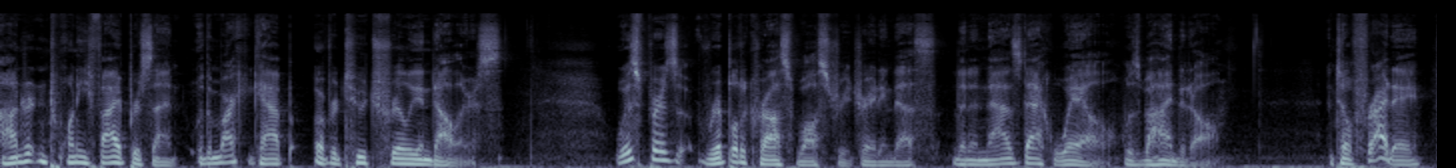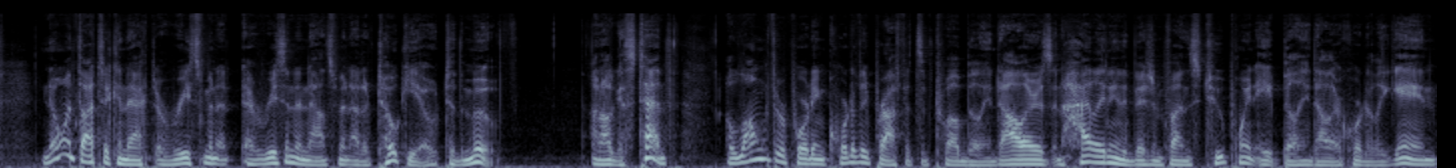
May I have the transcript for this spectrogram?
125% with a market cap over $2 trillion. Whispers rippled across Wall Street trading desks that a NASDAQ whale was behind it all. Until Friday, no one thought to connect a recent, a recent announcement out of Tokyo to the move. On August 10th, along with reporting quarterly profits of $12 billion and highlighting the Vision Fund's $2.8 billion quarterly gain,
